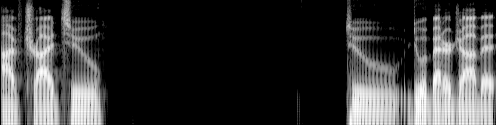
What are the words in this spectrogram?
I've tried to to do a better job at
